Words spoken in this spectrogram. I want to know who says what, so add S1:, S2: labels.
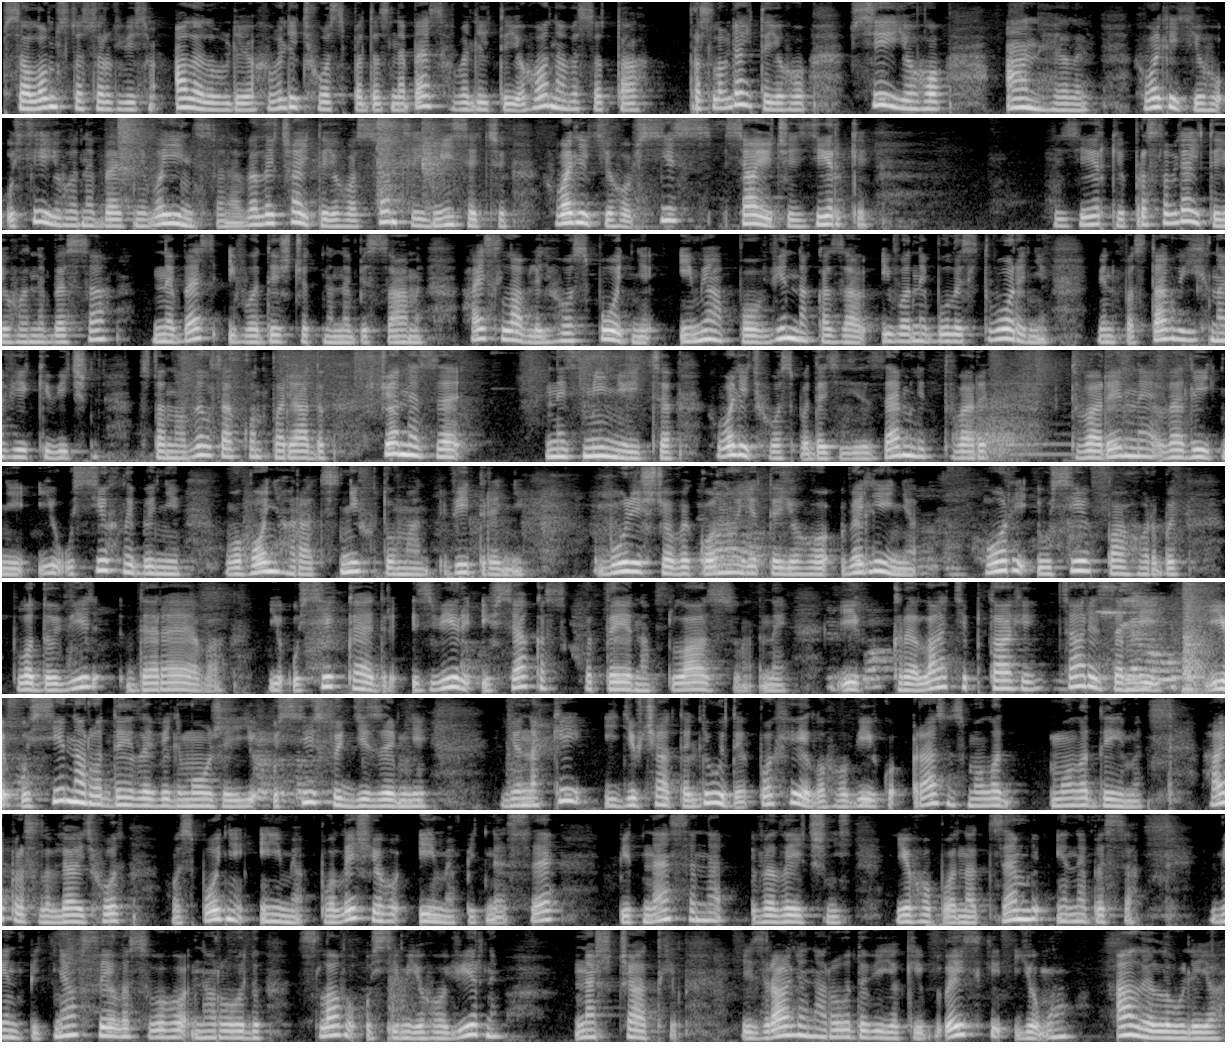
S1: Псалом 148. Алелуя. Хваліть Господа з небес, хвалійте Його на висотах. Прославляйте Його, всі Його ангели. Хваліть Його, усі Його небесні, воїнственне, величайте Його сонце і місяці, хваліть Його, всі сяючі зірки. Зірки, прославляйте Його небеса, небес і води, що над небесами. Хай славлять Господнє ім'я, бо Він наказав, і вони були створені. Він поставив їх на віки вічні, встановив закон порядок, що не, за... не змінюється. Хваліть Господа зі землі твари... тварини велітні, і усі глибині, вогонь, град, сніг, туман, вітряні, бурі, що виконуєте його веління, гори і усі пагорби, плодові дерева, і усі кедри, і звірі, і всяка скотина, плазуни, і крилаті птахи, царі землі, і усі народили вельможі, і усі судді землі, юнаки і дівчата, люди похилого віку, разом з молодими. Хай прославляють Господнє ім'я, полиш його ім'я піднесе, піднесене величність, його понад землю і небеса. Він підняв сили свого народу, славу усім його вірним нащадкам, Ізраїля народові, який близький йому. Алелуя!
